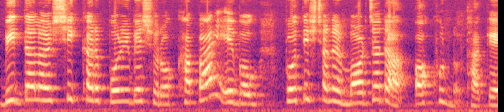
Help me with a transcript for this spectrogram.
বিদ্যালয়ের শিক্ষার পরিবেশ রক্ষা পায় এবং প্রতিষ্ঠানের মর্যাদা অক্ষুণ্ণ থাকে।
